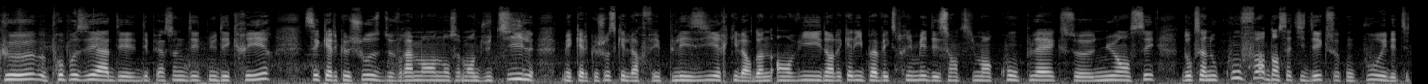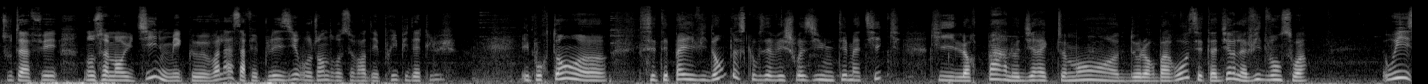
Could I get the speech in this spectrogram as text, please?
que proposer à des, personnes détenues d'écrire, c'est quelque chose de vraiment non seulement d'utile, mais quelque chose qui leur fait plaisir, qui leur donne envie, dans lequel ils peuvent exprimer des sentiments complexes, euh, nuancés. Donc ça nous conforte dans cette idée que ce concours, il était tout à fait non seulement utile, mais que voilà, ça fait plaisir aux gens de recevoir des prix puis d'être lus. Et pourtant, euh, c'était pas évident parce que vous avez choisi une thématique qui leur parle directement euh, de leur barreau, c'est-à-dire la vie devant soi. Oui,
